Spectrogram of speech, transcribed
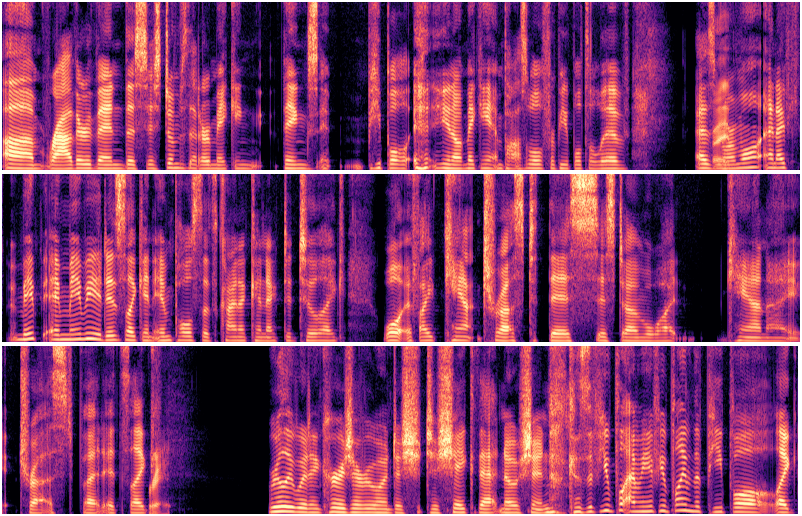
um rather than the systems that are making things eh, people you know making it impossible for people to live as Right. normal and i maybe and maybe it is like an impulse that's kind of connected to like well if i can't trust this system what can i trust but it's like Right. really would encourage everyone to sh- to shake that notion because if you bl- I mean if you blame the people like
